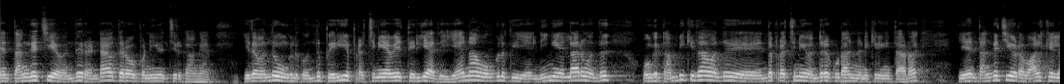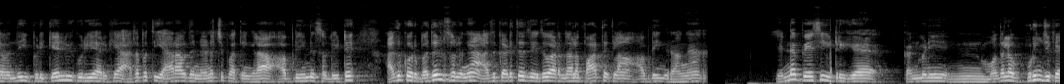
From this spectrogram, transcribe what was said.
என் தங்கச்சியை வந்து ரெண்டாவது தடவை பண்ணி வச்சுருக்காங்க. இதை வந்து உங்களுக்கு வந்து பெரிய பிரச்சனையாகவே தெரியாது. ஏன்னா உங்களுக்கு நீங்கள் எல்லாரும் வந்து உங்கள் தம்பிக்கு தான் வந்து எந்த பிரச்சனையும் வந்துடக்கூடாதுன்னு நினைக்கிறீங்க தவிர என் தங்கச்சியோட வாழ்க்கையில் வந்து இப்படி கேள்விக்குறியாக இருக்கே அதை பற்றி யாராவது நினச்சி பார்த்தீங்களா? அப்படின்னு சொல்லிவிட்டு அதுக்கு ஒரு பதில் சொல்லுங்கள் அதுக்கு அடுத்தது எதுவாக இருந்தாலும் பார்த்துக்கலாம் அப்படிங்கிறாங்க. என்ன பேசிக்கிட்டு இருக்க கண்மணி? முதல்ல புரிஞ்சுக்க.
